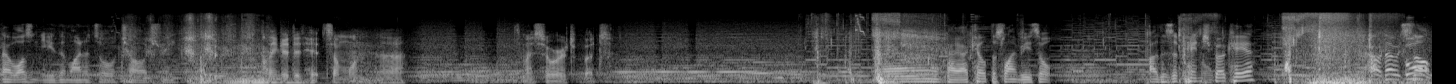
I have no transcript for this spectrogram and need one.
That wasn't you, the Minotaur charged me. I think I did hit someone uh, with my sword, but Okay, I killed the slime beetle. Oh, there's a pinch bug here. Oh no, it's not.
